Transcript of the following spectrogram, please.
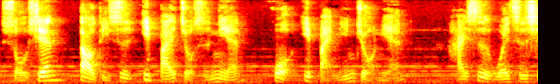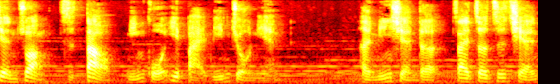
首先，到底是一百九十年或一百零九年，还是维持现状直到民国一百零九年？很明显的，在这之前，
